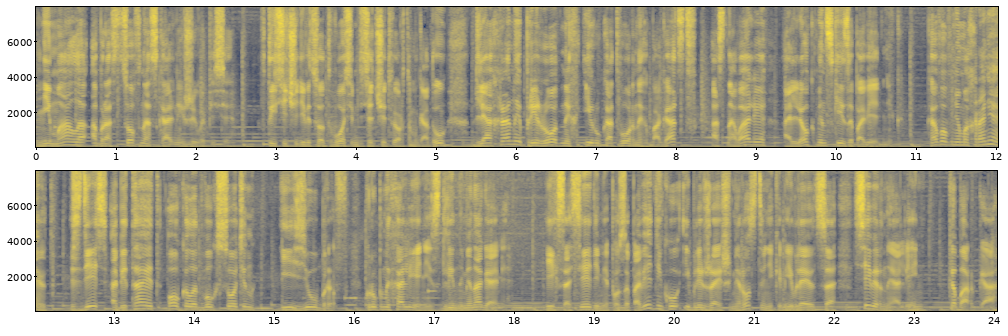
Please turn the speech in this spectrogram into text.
немало образцов наскальной живописи. 1984 году для охраны природных и рукотворных богатств основали Алекминский заповедник. Кого в нем охраняют? Здесь обитает около двух сотен изюбров, крупных оленей с длинными ногами. Их соседями по заповеднику и ближайшими родственниками являются северный олень, кабарга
